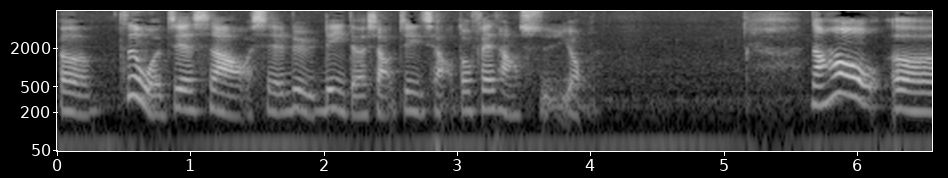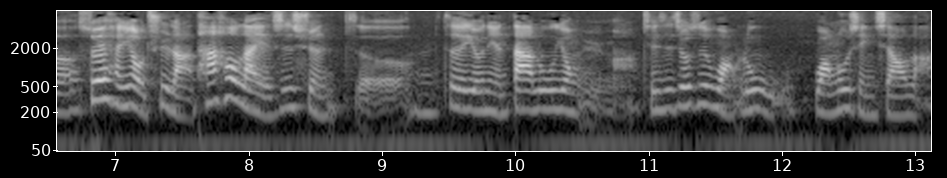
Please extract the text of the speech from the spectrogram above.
呃自我介绍、写履历的小技巧，都非常实用。然后呃，所以很有趣啦。他后来也是选择，这个有点大陆用语嘛，其实就是网络网络行销啦。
